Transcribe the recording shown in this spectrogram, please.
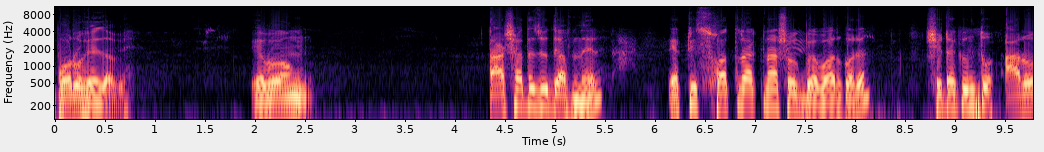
বড় হয়ে যাবে। এবং তার সাথে যদি আপনার একটি ছত্রাকনাশক ব্যবহার করেন, সেটা কিন্তু আরও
